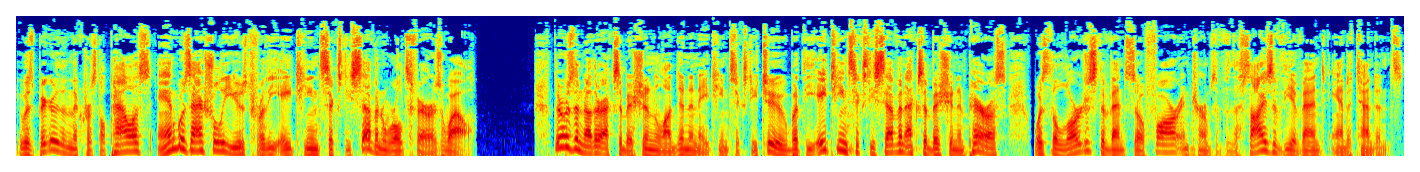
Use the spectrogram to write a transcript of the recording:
It was bigger than the Crystal Palace and was actually used for the 1867 World's Fair as well. There was another exhibition in London in 1862, but the 1867 exhibition in Paris was the largest event so far in terms of the size of the event and attendance.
